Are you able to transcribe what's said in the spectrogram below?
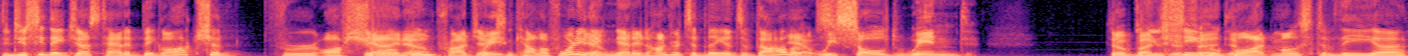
Did you see they just had a big auction for offshore Yeah, wind projects We- in California? yeah. They netted hundreds of millions of dollars. Yeah, we sold wind to a Do bunch you see of uh, who different bought most of the uh,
